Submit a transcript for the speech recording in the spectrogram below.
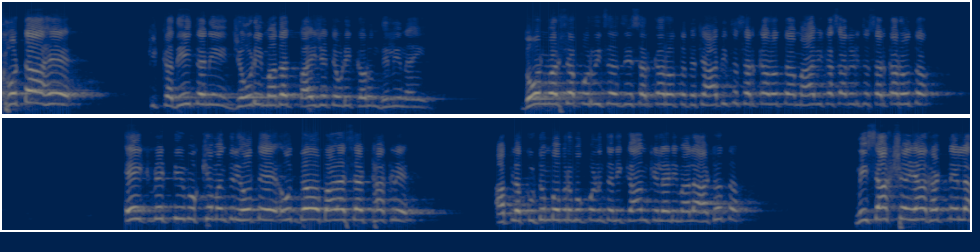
खोटं आहे. की कधी त्यांनी जेवढी मदत पाहिजे तेवढी करून दिली नाही. दोन वर्षापूर्वीचं जे सरकार होतं त्याच्या आधीचं सरकार होतं महाविकास आघाडीचं सरकार होतं. एक व्यक्ती मुख्यमंत्री होते उद्धव बाळासाहेब ठाकरे. आपलं कुटुंब प्रमुख म्हणून त्यांनी काम केलं आणि मला आठवतं. मी साक्ष या घटनेला.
